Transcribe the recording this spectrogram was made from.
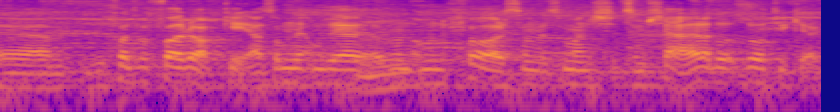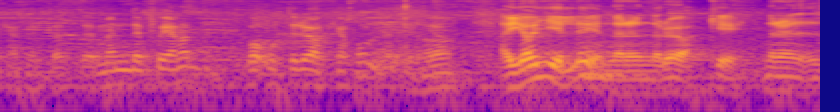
ehm, det får inte vara för rökig. Alltså om det, om det, om, om det är för som, som, man, som kära, då, då tycker jag kanske inte att men det får gärna vara åt det rökiga hållet. Ja, jag gillar ju när den är rökig. När den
